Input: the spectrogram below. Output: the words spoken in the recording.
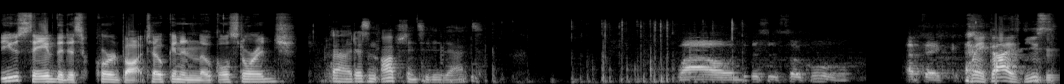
Do you save the Discord bot token in local storage? Uh, there's an option to do that. Wow, this is so cool. Epic. Wait, guys, do you see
